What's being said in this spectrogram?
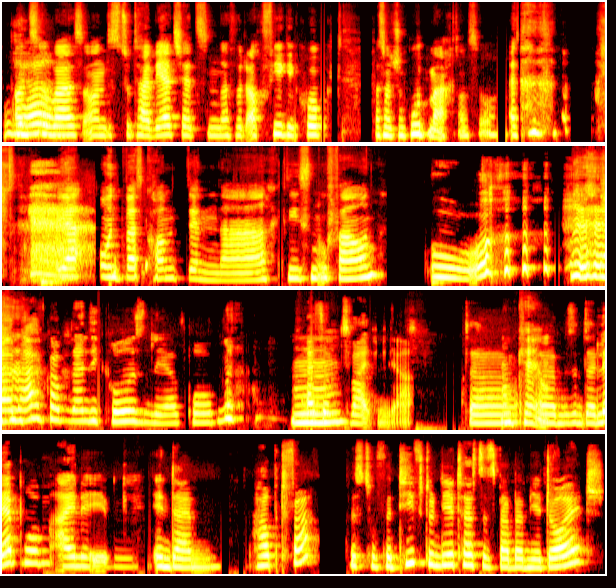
ja. und sowas und ist total wertschätzend. Da wird auch viel geguckt, was man schon gut macht und so. Also ja, und was kommt denn nach diesen UVen? Uh. Danach kommen dann die großen Lehrproben. Mhm. Also im zweiten Jahr. Da okay. ähm, sind da Lehrproben, eine eben in deinem Hauptfach, bis du vertieft studiert hast. Das war bei mir Deutsch.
